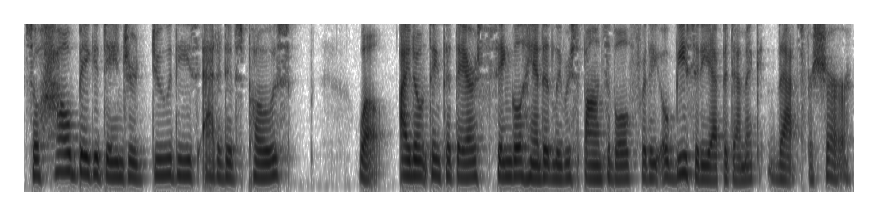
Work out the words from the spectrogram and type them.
So how big a danger do these additives pose? Well, I don't think that they are single handedly responsible for the obesity epidemic, that's for sure.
